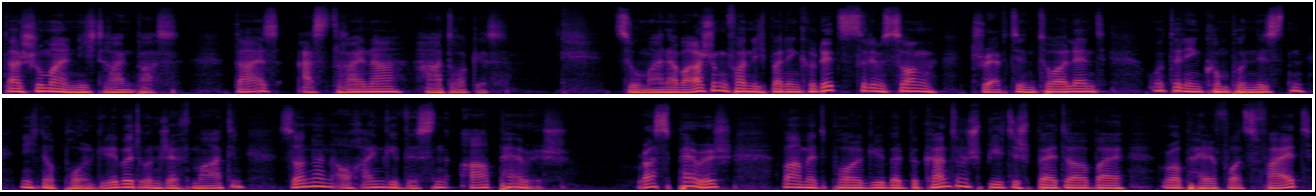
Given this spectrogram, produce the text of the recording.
da schon mal nicht reinpasst, da es astreiner Hardrock ist. Zu meiner Überraschung fand ich bei den Credits zu dem Song Trapped in Toyland unter den Komponisten nicht nur Paul Gilbert und Jeff Martin, sondern auch einen gewissen R. Parrish. Russ Parrish war mit Paul Gilbert bekannt und spielte später bei Rob Halfords Fight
